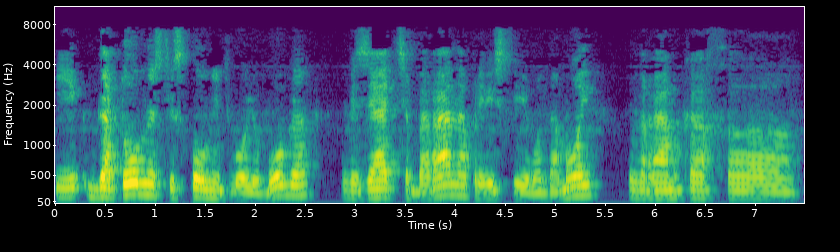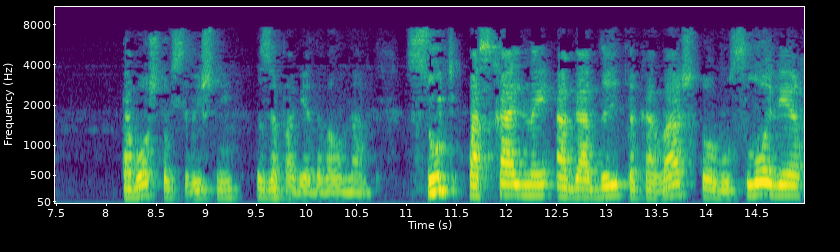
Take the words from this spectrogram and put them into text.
и готовность исполнить волю Бога, взять барана, привести его домой в рамках э, того, что Всевышний заповедовал нам. Суть пасхальной агады такова, что в условиях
